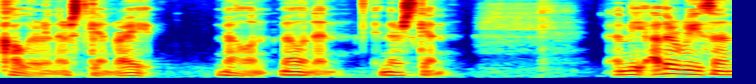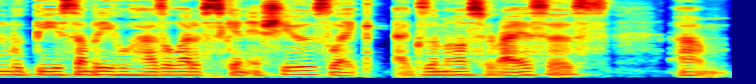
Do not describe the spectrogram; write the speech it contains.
color in their skin, right? Melan- melanin in their skin. And the other reason would be somebody who has a lot of skin issues like eczema, psoriasis, um,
